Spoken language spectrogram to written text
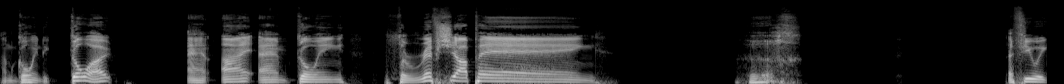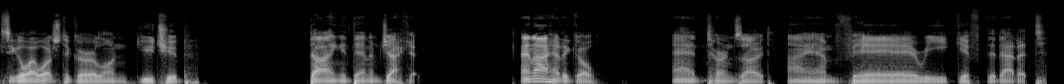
I'm going to go out and I am going thrift shopping. Ugh. A few weeks ago, I watched a girl on YouTube dyeing a denim jacket. And I had to go. And turns out I am very gifted at it.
